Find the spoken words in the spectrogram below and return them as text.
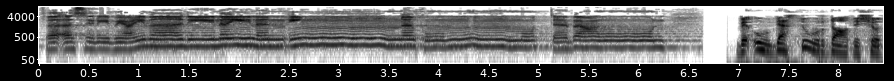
فأسر بعبادی لیلا انکم متبعون. به او دستور داده شد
